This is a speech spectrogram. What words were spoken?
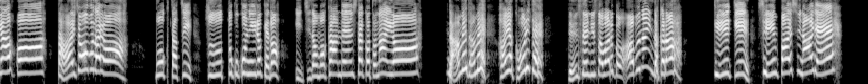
やっほー大丈夫だよ僕たちずっとここにいるけど一度も感電したことないよ。ダメダメ早く降りて。電線に触ると危ないんだから。キキ心配しないで。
